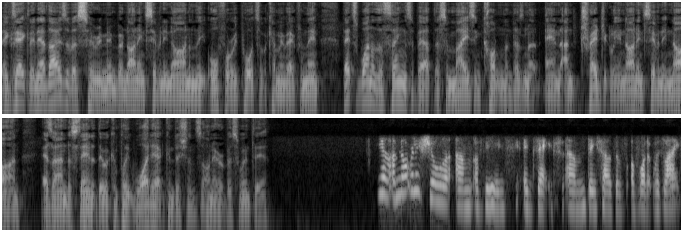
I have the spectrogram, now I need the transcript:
Exactly. Now, those of us who remember 1979 and the awful reports that were coming back from then, that's one of the things about this amazing continent, isn't it? And, and tragically, in 1979, as I understand it, there were complete whiteout conditions on Erebus, weren't there? Yeah, I'm not really sure um, of the exact um, details of, of what it was like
